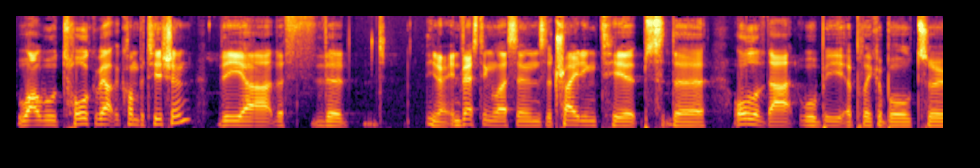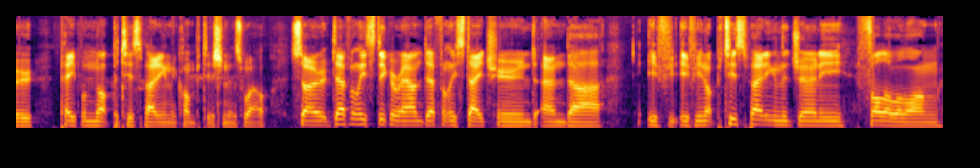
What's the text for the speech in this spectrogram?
While we'll talk about the competition, the uh, the the you know investing lessons, the trading tips, the all of that will be applicable to people not participating in the competition as well. So definitely stick around, definitely stay tuned, and uh, if if you're not participating in the journey, follow along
